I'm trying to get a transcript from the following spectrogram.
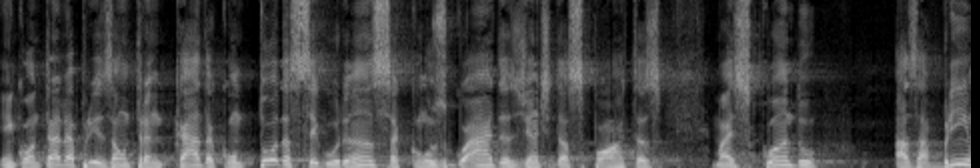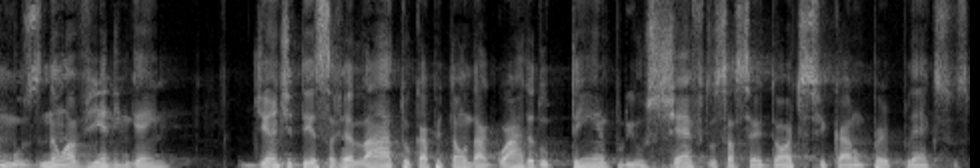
encontraram a prisão trancada com toda a segurança, com os guardas diante das portas, mas quando as abrimos, não havia ninguém. Diante desse relato, o capitão da guarda do templo e os chefes dos sacerdotes ficaram perplexos,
